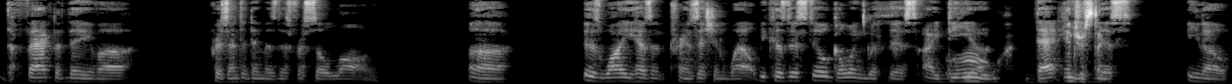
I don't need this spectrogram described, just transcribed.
the fact that they've uh, presented him as this for so long uh, is why he hasn't transitioned well because they're still going with this idea Ooh, that he's interesting. this, you know,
